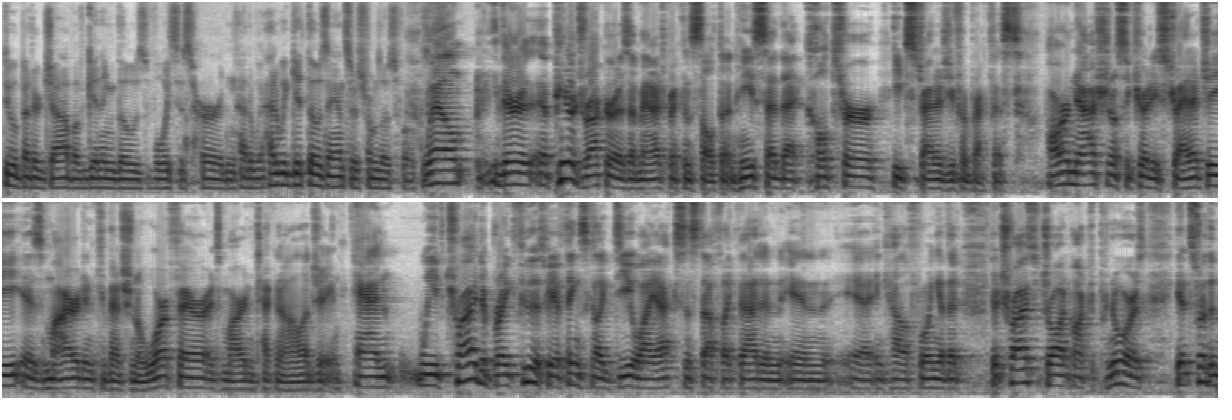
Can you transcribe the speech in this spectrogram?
do a better job of getting those voices heard and how do we how do we get those answers from those folks? Well, there uh, Peter Drucker is a management consultant. He said that culture eats strategy for breakfast. Our national security strategy is mired in conventional warfare, it's mired in technology. And we've tried to break through this. We have things like DIUx and stuff like that in in uh, in California that, that tries to draw in entrepreneurs. Yet sort of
